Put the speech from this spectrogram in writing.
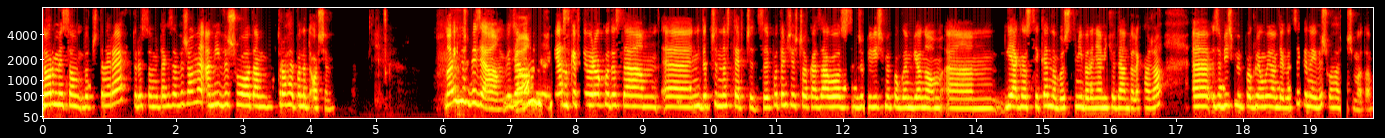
Normy są do czterech, które są i tak zawyżone, a mi wyszło tam trochę ponad osiem. No i już wiedziałam. Wiedziałam, no. że gwiazdkę w tym roku dostałam e, niedoczynność terczycy. Potem się jeszcze okazało, że zrobiliśmy pogłębioną e, diagnostykę, no bo z tymi badaniami się udałam do lekarza. E, zrobiliśmy pogłębioną diagnostykę, no i wyszło Hashimoto.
